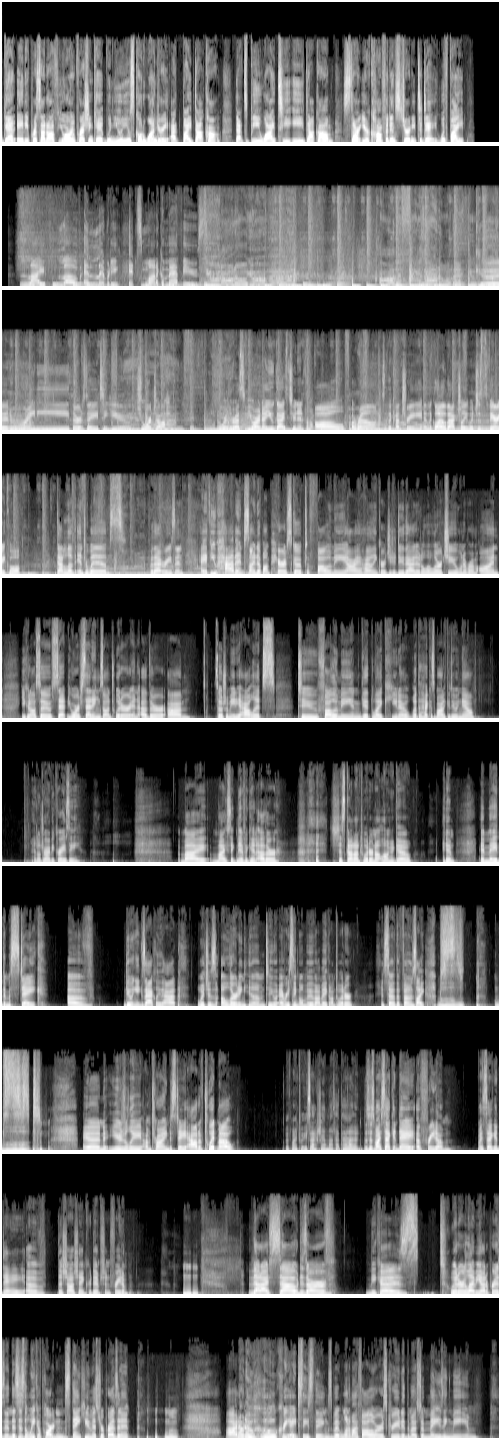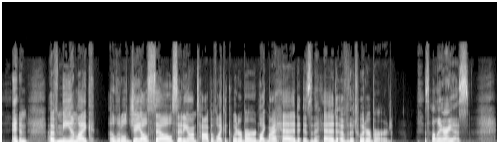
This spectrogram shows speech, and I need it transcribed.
Get 80% off your impression kit when you use code WONDERY at Byte.com. That's B-Y-T-E dot com. Start your confidence journey today with Byte. Life, love, and liberty. It's Monica Matthews. You don't know you all the things I know that you Good rainy Thursday to you, Georgia. I don't know where the rest of you are. I know you guys tune in from all around the country and the globe, actually, which is very cool. Gotta love the interwebs for that reason. Hey, if you haven't signed up on Periscope to follow me, I highly encourage you to do that. It'll alert you whenever I'm on. You can also set your settings on Twitter and other um, social media outlets to follow me and get like, you know, what the heck is Monica doing now? It'll drive you crazy. My my significant other just got on Twitter not long ago and and made the mistake of doing exactly that, which is alerting him to every single move I make on Twitter. And so the phone's like bzzz, bzzz. and usually I'm trying to stay out of Twitmo with my tweets. Actually, I'm not that bad. This is my second day of freedom. My second day of the Shawshank Redemption freedom that I so deserve because Twitter let me out of prison. This is the week of pardons. Thank you, Mr. President. I don't know who creates these things, but one of my followers created the most amazing meme and of me in like a little jail cell sitting on top of like a Twitter bird. Like my head is the head of the Twitter bird. It's hilarious.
